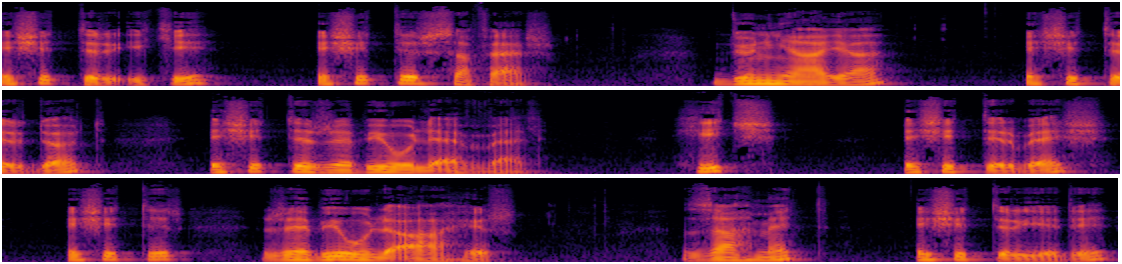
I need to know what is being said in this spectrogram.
eşittir iki, eşittir Safer. Dünyaya eşittir dört, eşittir Rebiul evvel. Hiç eşittir beş, eşittir Rebiul ahir. Zahmet eşittir yedi,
